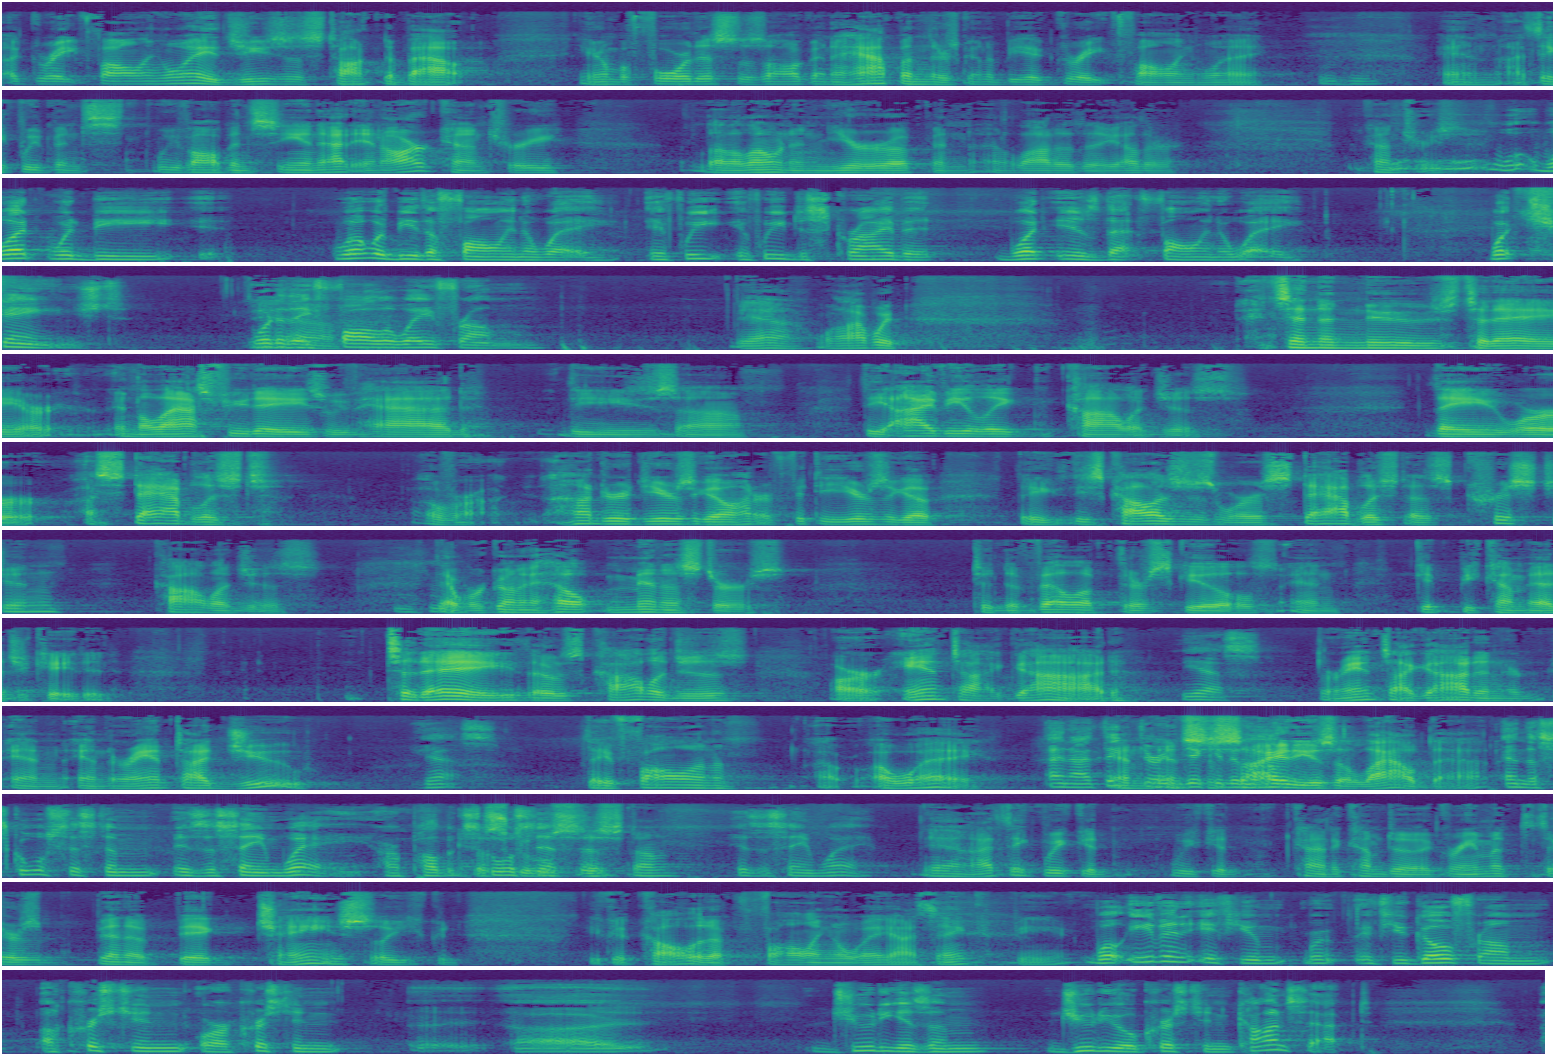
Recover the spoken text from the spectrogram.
a great falling away. Jesus talked about, you know, before this is all going to happen, there's going to be a great falling away. And I think we've been we've all been seeing that in our country, let alone in Europe and a lot of the other countries. What would be what would be the falling away? If we if we describe it, what is that falling away? What changed? What do they fall away from? Yeah, well, I would. It's in the news today, or in the last few days, we've had these uh, the Ivy League colleges. They were established over 100 years ago, 150 years ago. They, these colleges were established as Christian colleges that mm-hmm. were going to help ministers to develop their skills and get, become educated today those colleges are anti-God. Yes. They're anti-God and they're, and, and they're anti-Jew. Yes. they've fallen away. And I think And, they're and indicative society of, has allowed that. and the school system is the same way. Our public The school, school system, system. Is the same way. Yeah, I think we could we could kind of come to an agreement that there's been a big change, so you could you could call it a falling away. I think. Be, Well, even if you if you go from a Christian or a Christian uh, uh, Judaism, Judeo-Christian concept,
